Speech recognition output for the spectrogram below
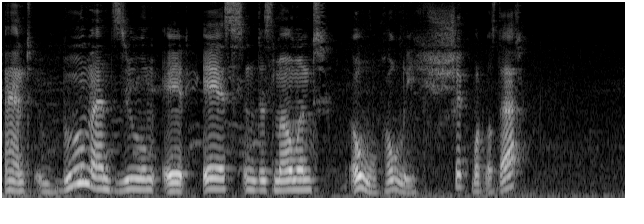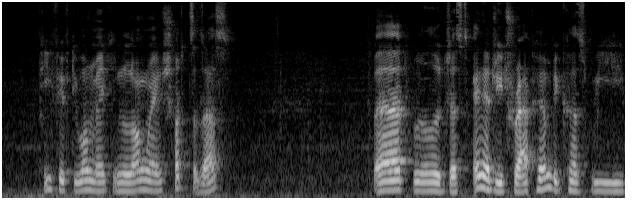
And boom and zoom it is in this moment. Oh, holy shit, what was that? P-51 making long-range shots at us. But we'll just energy trap him because we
